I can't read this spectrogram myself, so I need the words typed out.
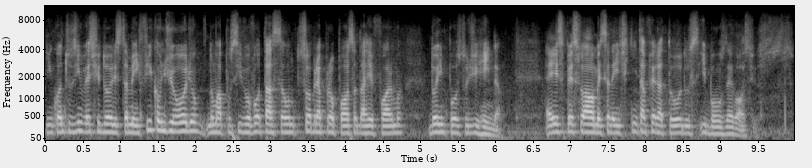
enquanto os investidores também ficam de olho numa possível votação sobre a proposta da reforma do imposto de renda. É isso, pessoal. Uma excelente quinta-feira a todos e bons negócios.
